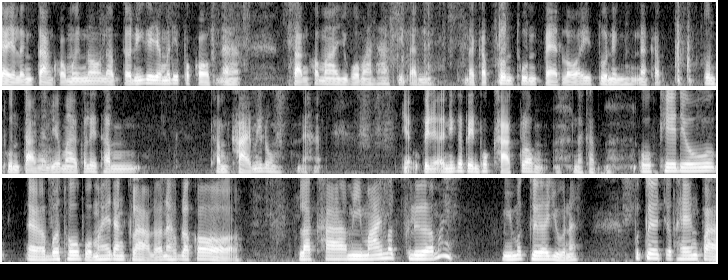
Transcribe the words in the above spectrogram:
หญ่ๆต่างๆของเมืองนอกนะครับตอนนี้ก็ยังไม่ได้ประกอบนะฮะสั่งเข้ามาอยู่ประมาณ 50 อันนะครับ ต้นทุน 800 ตัวหนึ่งนะครับ ต้นทุนต่างกันเยอะมากก็เลยทำทำขายไม่ลงนะฮะเนี่ยเป็นอันนี้ก็เป็นพวกขากล้องนะครับ โอเคเดี๋ยวเอ่อเบอร์โทรผมให้ดังกล่าวแล้วนะครับ แล้วก็ราคามีไม้มะเกลือไหมมีมะเกลืออยู่นะมะเกลือจะแพงกว่า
